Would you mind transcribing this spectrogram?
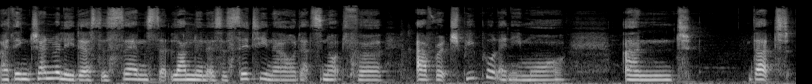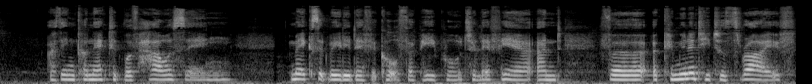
I think generally there's a sense that London is a city now that's not for average people anymore. And that, I think, connected with housing, makes it really difficult for people to live here. And for a community to thrive,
